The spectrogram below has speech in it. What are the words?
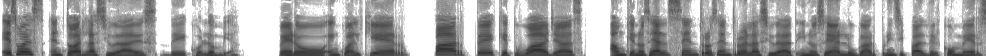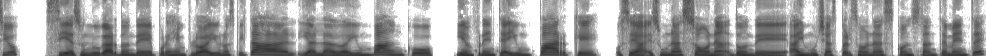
eso es en todas las ciudades de Colombia. Pero en cualquier parte que tú vayas, aunque no sea el centro centro de la ciudad y no sea el lugar principal del comercio, si es un lugar donde, por ejemplo, hay un hospital y al lado hay un banco y enfrente hay un parque, o sea, es una zona donde hay muchas personas constantemente,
